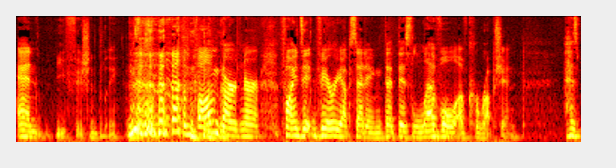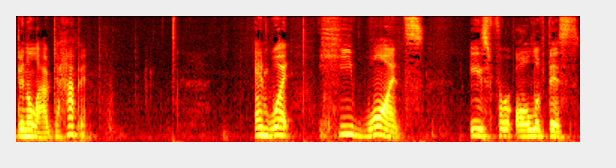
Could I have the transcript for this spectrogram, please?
And Efficiently. Baumgartner finds it very upsetting that this level of corruption has been allowed to happen. And what he wants is for all of this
